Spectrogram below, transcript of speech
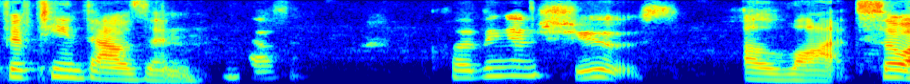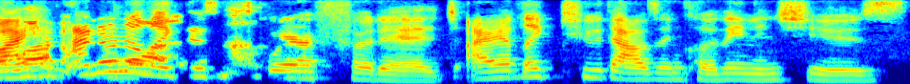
15,000. Clothing and shoes. A lot. So A I lot, have, I don't know, lot. like this square footage. I have like 2,000 clothing and shoes.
